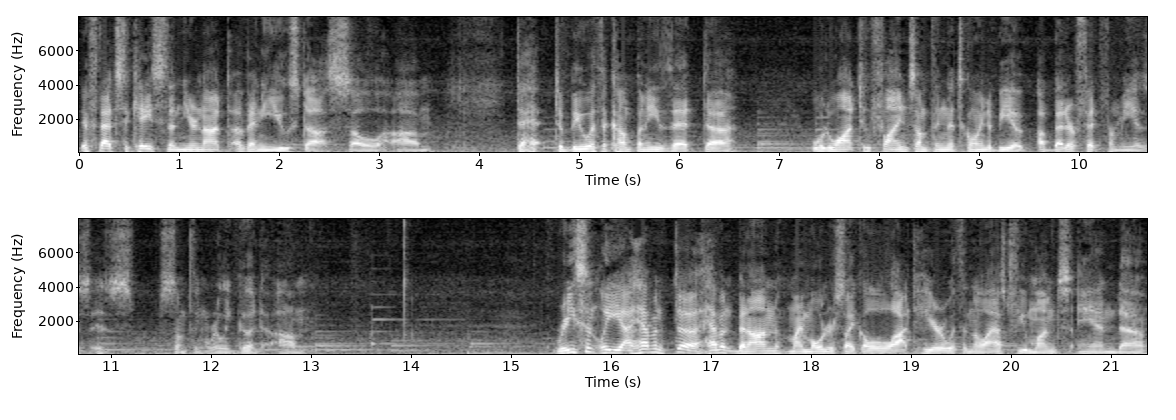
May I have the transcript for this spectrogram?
if that's the case, then you're not of any use to us. So, um, to ha- to be with a company that uh, would want to find something that's going to be a, a better fit for me is is something really good. Um, recently, I haven't uh, haven't been on my motorcycle a lot here within the last few months, and uh,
